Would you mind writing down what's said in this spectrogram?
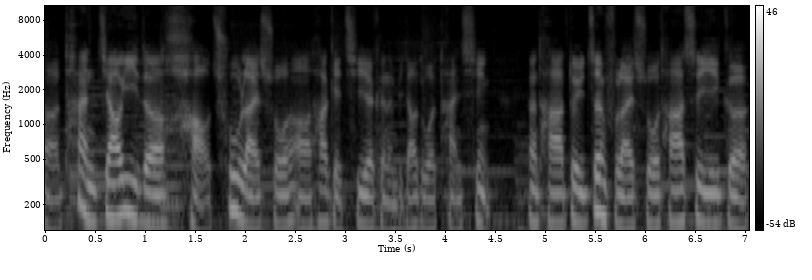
呃，碳交易的好处来说，哦，它给企业可能比较多弹性。那它对于政府来说，它是一个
